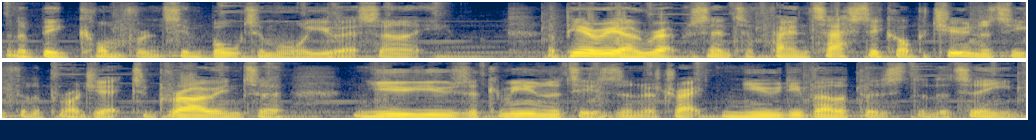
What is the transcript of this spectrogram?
and a big conference in Baltimore, USA. Apereo represents a fantastic opportunity for the project to grow into new user communities and attract new developers to the team.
